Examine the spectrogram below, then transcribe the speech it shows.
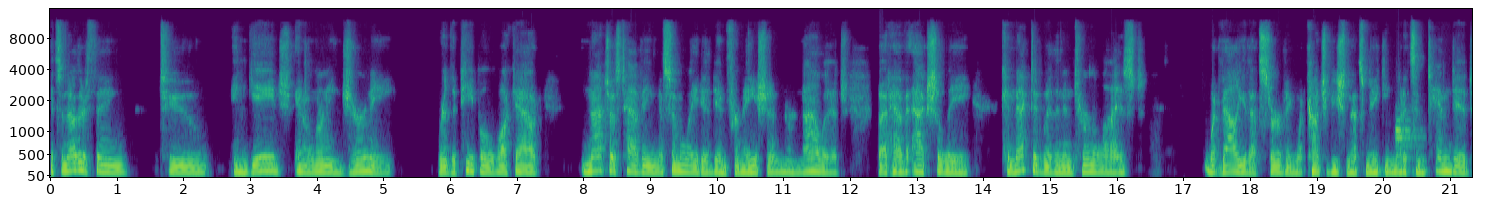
it's another thing to engage in a learning journey where the people walk out not just having assimilated information or knowledge, but have actually connected with and internalized what value that's serving, what contribution that's making, what its intended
